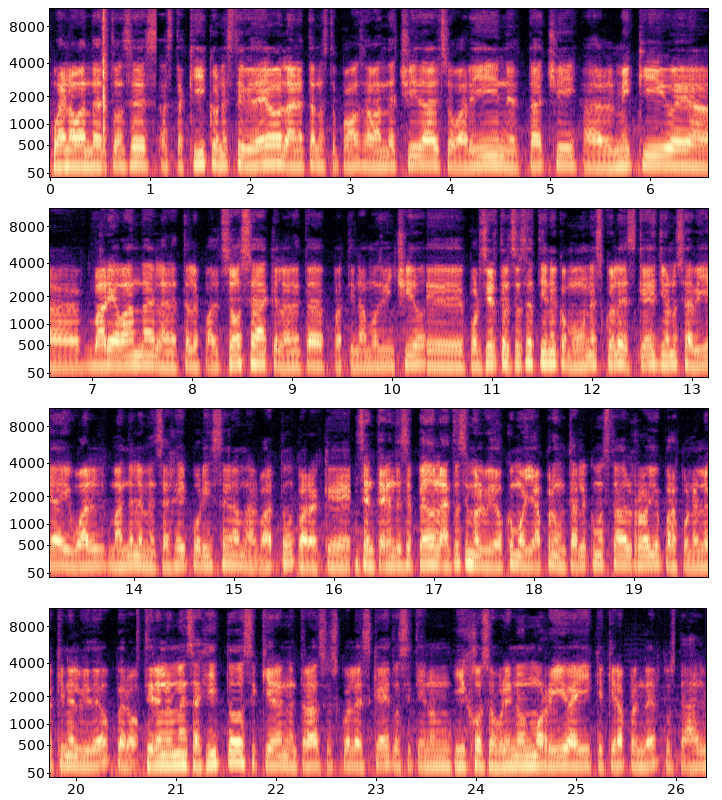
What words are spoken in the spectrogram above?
Bueno, banda, entonces hasta aquí con este video. La neta nos topamos a banda chida, al Sobarín, el Tachi, al Mickey, güey, a varias bandas. La neta le al Sosa, que la neta patinamos bien chido. Eh, por cierto, el Sosa tiene como una escuela de skate. Yo no sabía, igual mándenle mensaje ahí por Instagram al vato para que se enteren de ese pedo. La neta se me olvidó como ya preguntarle cómo estaba el rollo para ponerlo aquí en el video. Pero tírenle un mensajito si quieren entrar a su escuela de skate o si tienen un hijo, sobrino, un morrillo ahí que quiera aprender, pues está al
